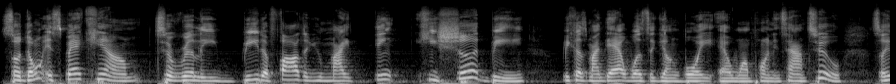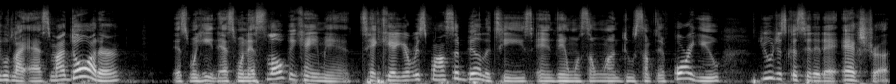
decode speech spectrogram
So don't expect him to really be the father you might think he should be because my dad was a young boy at one point in time too. So he was like, ask my daughter. That's when he that's when that slogan came in. Take care of your responsibilities and then when someone do something for you, you just consider that extra.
